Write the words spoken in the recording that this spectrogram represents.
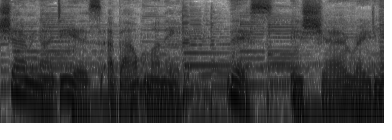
Sharing ideas about money. This is Share Radio.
